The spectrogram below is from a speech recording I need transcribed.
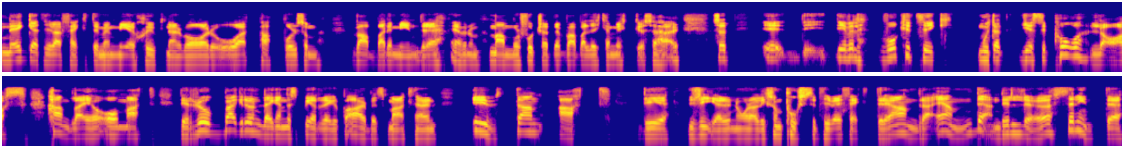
negativa effekter med mer sjuknärvaro och att pappor som vabbade mindre, även om mammor fortsatte vabba lika mycket. så här. Så att, eh, det, det är väl vår kritik mot att ge sig på LAS handlar om att det rubbar grundläggande spelregler på arbetsmarknaden utan att det ger några liksom positiva effekter i andra änden. Det löser inte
